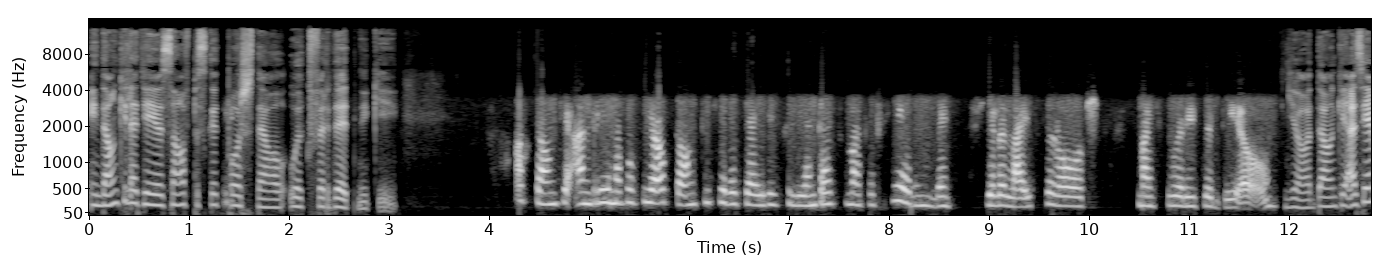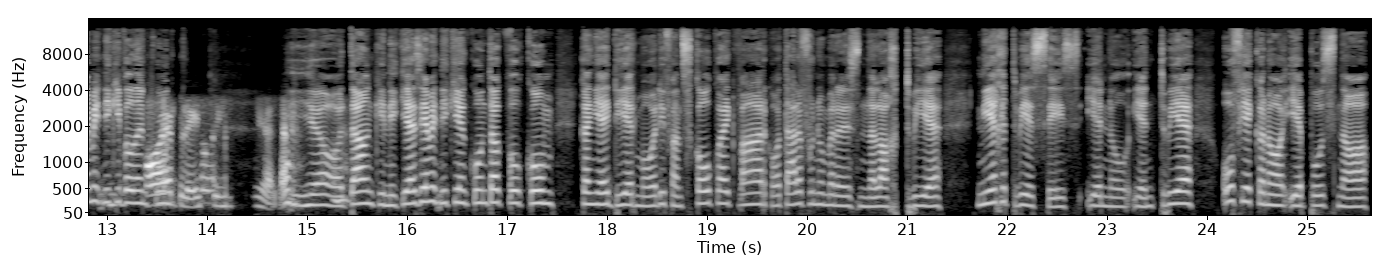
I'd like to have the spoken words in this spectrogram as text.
En dankie dat jy jouself beskikbaar stel ook vir dit Nikki. Ag dankie Andre en ek wil vir jou ook dankie sê dat jy hierdie geleentheid vir my gegee het met julle luisteraars my storie te deel. Ja, dankie. As jy met Nikki wil in kontak Ja, dankie Nikki. As jy met Nikki in kontak wil kom, kan jy deur Madi van Skalkwyk werk. Haar telefoonnommer is 082 926 1012 of jy kan haar e-pos na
